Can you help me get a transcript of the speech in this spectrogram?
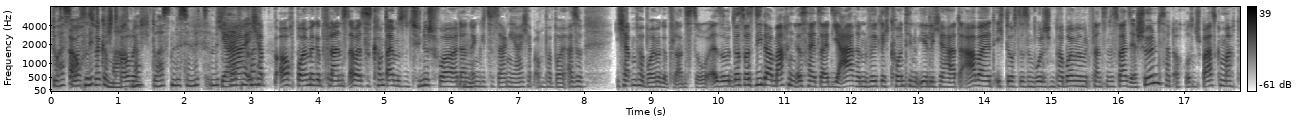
Du hast aber auch mitgemacht, ne? Du hast ein bisschen mit mithelfen Ja, können? ich habe auch Bäume gepflanzt, aber es kommt einem so zynisch vor, dann mhm. irgendwie zu sagen, ja, ich habe auch ein paar Bäume. Also ich habe ein paar Bäume gepflanzt. So. Also das, was die da machen, ist halt seit Jahren wirklich kontinuierliche harte Arbeit. Ich durfte symbolisch ein paar Bäume mitpflanzen. Das war sehr schön, das hat auch großen Spaß gemacht.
